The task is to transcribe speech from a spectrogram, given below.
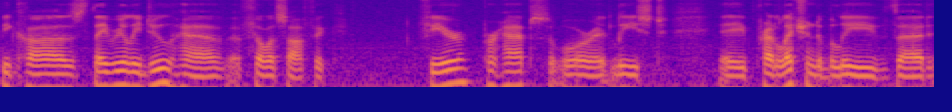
because they really do have a philosophic fear, perhaps, or at least a predilection to believe that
